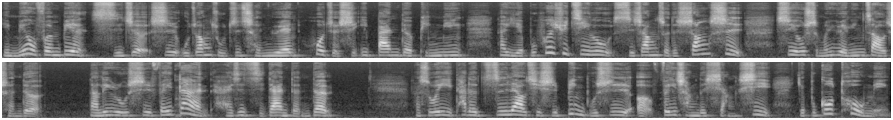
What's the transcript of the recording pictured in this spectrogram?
也没有分辨死者是武装组织成员或者是一般的平民，那也不会去记录死伤者的伤势是由什么原因造成的，那例如是飞弹还是子弹等等。所以它的资料其实并不是呃非常的详细，也不够透明。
